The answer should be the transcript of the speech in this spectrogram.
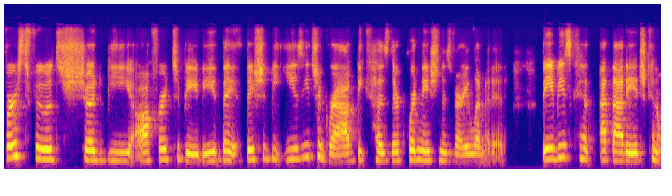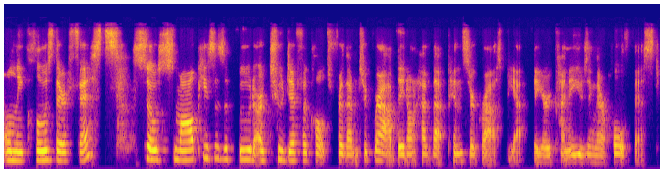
First foods should be offered to baby. They, they should be easy to grab because their coordination is very limited. Babies can, at that age can only close their fists. So small pieces of food are too difficult for them to grab. They don't have that pincer grasp yet. They are kind of using their whole fist.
